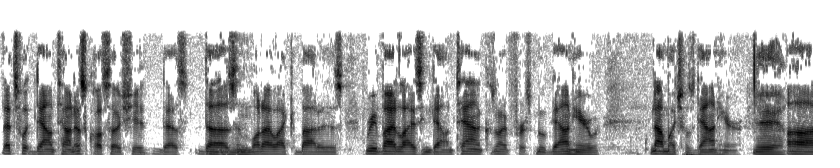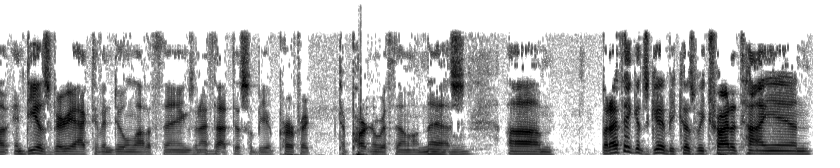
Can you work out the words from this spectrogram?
that's what downtown Issaquah Associate does does, Mm-hmm. and what I like about it is revitalizing downtown because when I first moved down here, not much was down here. Yeah. Uh, and DIA's very active in doing a lot of things, and I thought this would be a perfect to partner with them on this. Mm-hmm. Um, but I think it's good because we try to tie in.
